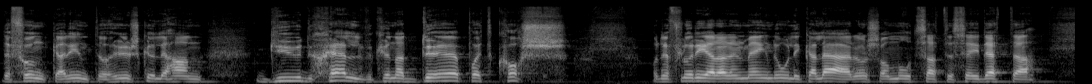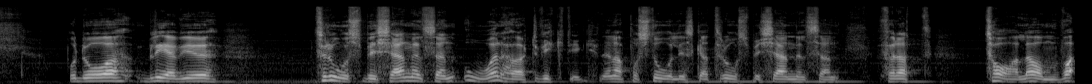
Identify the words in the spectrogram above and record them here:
Det funkar inte. Och hur skulle han, Gud själv, kunna dö på ett kors? Och det florerar en mängd olika läror som motsatte sig detta. Och då blev ju trosbekännelsen oerhört viktig, den apostoliska trosbekännelsen, för att tala om vad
